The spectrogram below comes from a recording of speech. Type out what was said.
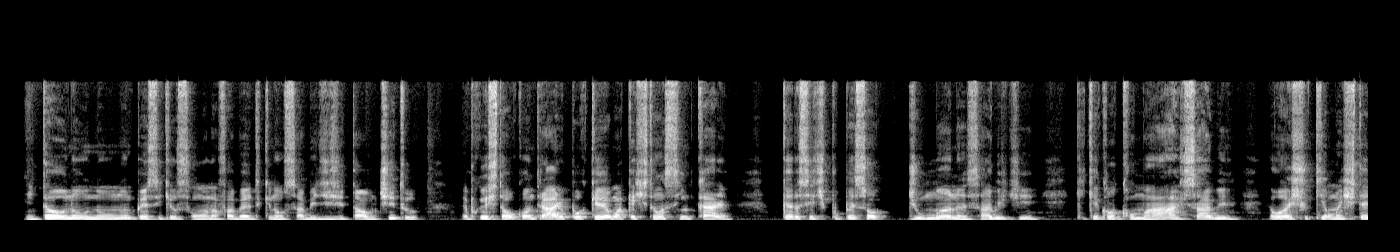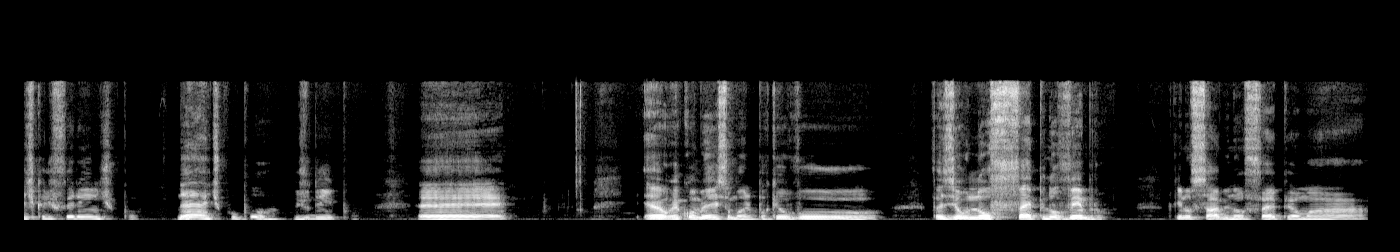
Então não, não, não pense que eu sou um analfabeto que não sabe digitar um título. É porque está ao contrário, porque é uma questão assim, cara quero ser tipo o pessoal de humana, sabe? Que, que quer colocar uma arte, sabe? Eu acho que é uma estética diferente, pô. Né? Tipo, porra, ajudei, pô. É... É um recomeço, mano, porque eu vou fazer o NoFap novembro. Quem não sabe, NoFap é uma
